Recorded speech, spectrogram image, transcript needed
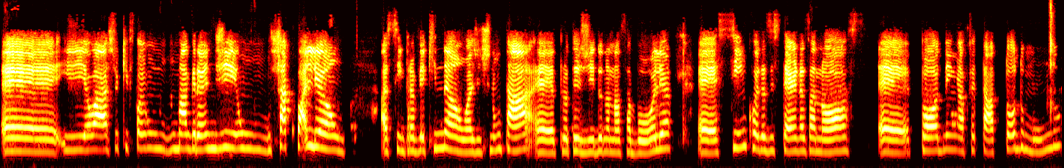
É, e eu acho que foi um, uma grande, um chacoalhão, assim, para ver que não, a gente não está é, protegido na nossa bolha. É, sim, coisas externas a nós é, podem afetar todo mundo,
